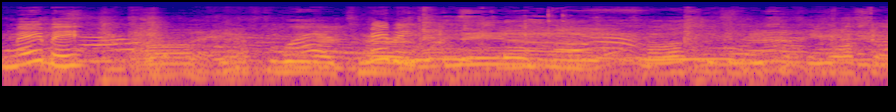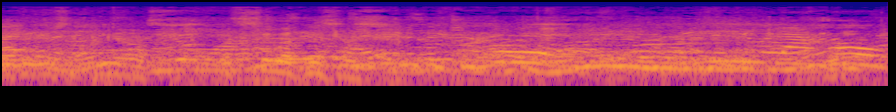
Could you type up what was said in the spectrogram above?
Maybe. Maybe. Let's see what this is. At home.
